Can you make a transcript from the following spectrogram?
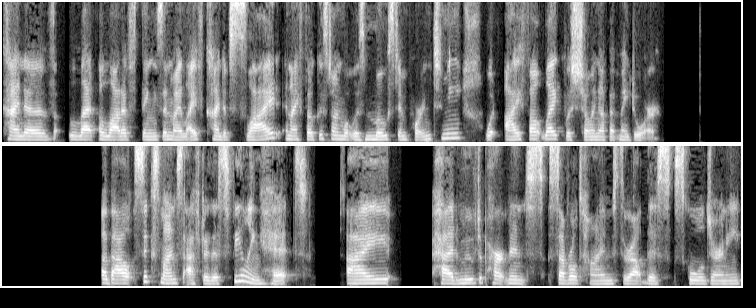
kind of let a lot of things in my life kind of slide and I focused on what was most important to me, what I felt like was showing up at my door about six months after this feeling hit, I had moved apartments several times throughout this school journey.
